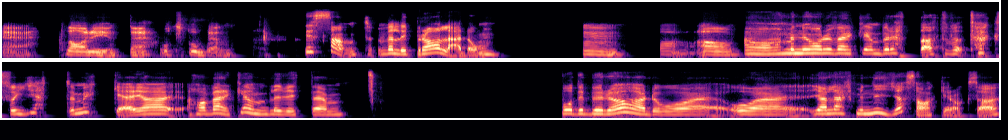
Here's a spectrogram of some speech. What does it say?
eh, var det ju inte åt skogen. Det är sant, väldigt bra lärdom. Mm. Ja, ja. Ja, men nu har du verkligen berättat. Tack så jättemycket. Jag har verkligen blivit em, både berörd och, och jag har lärt mig nya saker också.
